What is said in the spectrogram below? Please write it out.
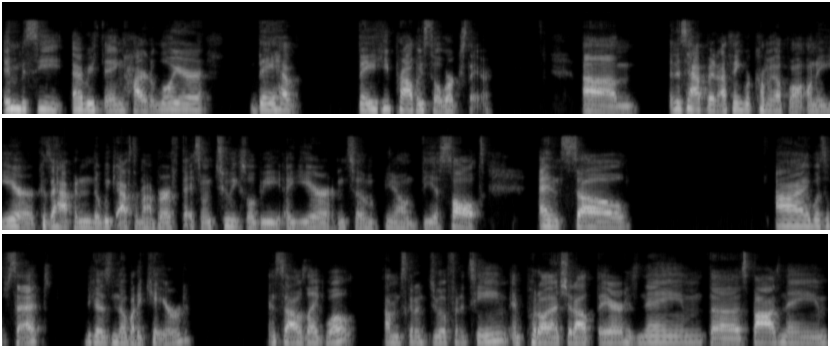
embassy, everything, hired a lawyer. They have they he probably still works there. Um, and this happened, I think we're coming up on, on a year because it happened the week after my birthday. So in two weeks will be a year into, you know, the assault. And so I was upset because nobody cared. And so I was like, well, I'm just gonna do it for the team and put all that shit out there, his name, the spa's name.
